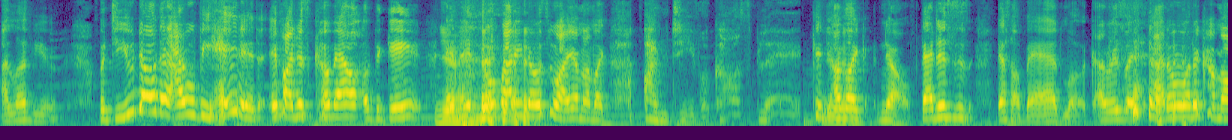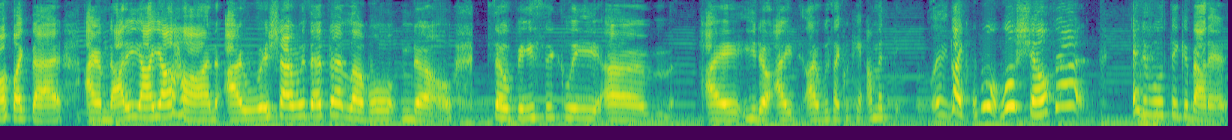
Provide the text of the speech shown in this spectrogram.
I love you, but do you know that I will be hated if I just come out of the gate Yeah. and then nobody knows who I am? And I'm like, I'm Diva Cosplay. Can, Yeah. I'm like, no, that is that's a bad look. I was like, I don't want to come off like that. I am not a Yaya Han. I wish I was at that level. No. So basically, um, I, you know, I, I was like, okay, I'm a, th- like, we'll, we'll shelve that, and then we'll think about it.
